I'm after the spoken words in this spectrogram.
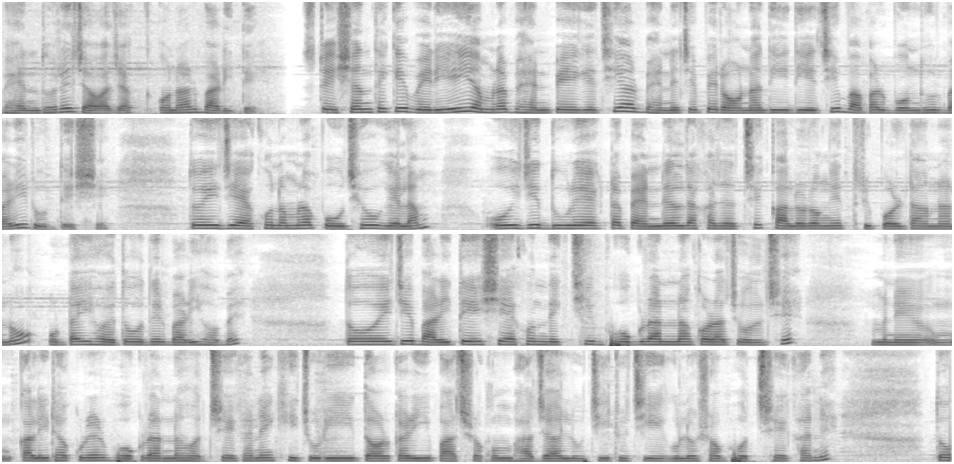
ভ্যান ধরে যাওয়া যাক ওনার বাড়িতে। স্টেশন থেকে বেরিয়েই আমরা ভ্যান পেয়ে গেছি আর ভ্যানে চেপে রওনা দিয়ে দিয়েছি বাবার বন্ধুর বাড়ির উদ্দেশ্যে। তো এই যে এখন আমরা পৌঁছেও গেলাম, ওই যে দূরে একটা প্যান্ডেল দেখা যাচ্ছে, কালো রঙের ত্রিপল টানানো, ওটাই হয়তো ওদের বাড়ি হবে। তো এই যে বাড়িতে এসে এখন দেখছি ভোগ রান্না করা চলছে মানে কালী ঠাকুরের ভোগ রান্না হচ্ছে এখানে, খিচুড়ি, তরকারি, পাঁচ রকম ভাজা লুচি টুচি এগুলো সব হচ্ছে এখানে। তো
